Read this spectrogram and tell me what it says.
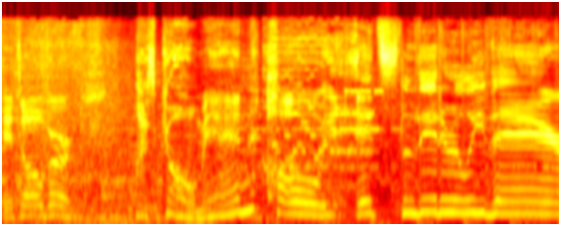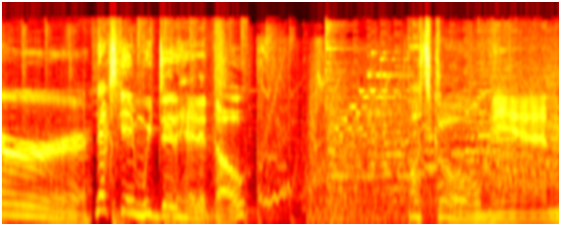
it's over. Let's go, man. Oh, it's literally there. Next game, we did hit it, though. Let's go, man.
